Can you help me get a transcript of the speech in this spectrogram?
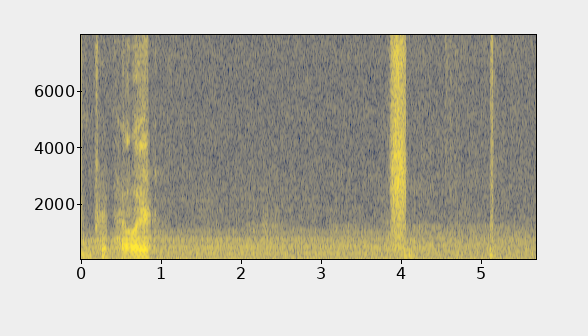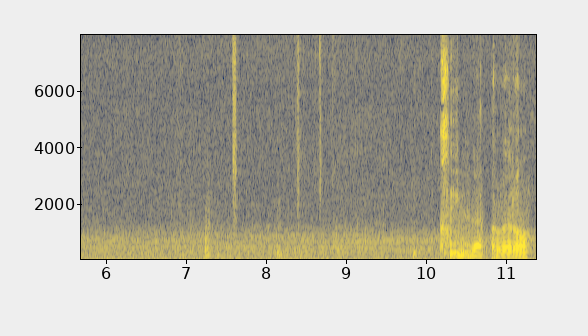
fucking propeller. Clean it up a little.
